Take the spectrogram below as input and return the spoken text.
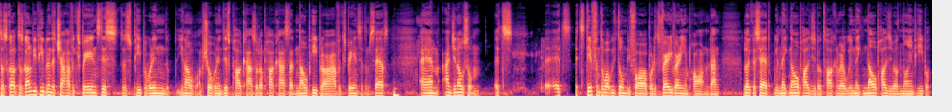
there's got there's going to be people in the chat have experienced this. There's people within, you know, I'm sure we're in this podcast, or other podcasts that know people or have experienced it themselves. Um, and you know something, it's it's it's different to what we've done before, but it's very very important. And like I said, we'll make no apologies about talking about it. We'll make no apologies about knowing people.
